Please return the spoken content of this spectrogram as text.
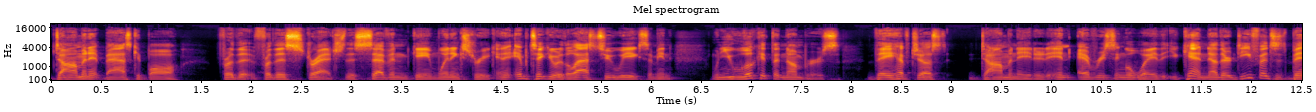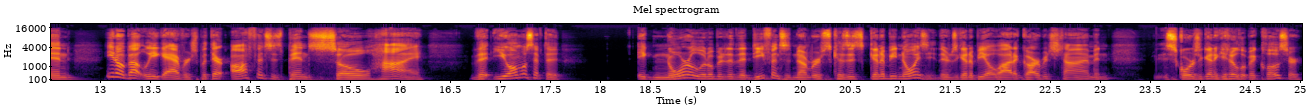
dominant basketball for the for this stretch, this seven game winning streak, and in particular the last two weeks. I mean, when you look at the numbers, they have just dominated in every single way that you can. Now their defense has been you know about league average, but their offense has been so high that you almost have to ignore a little bit of the defensive numbers because it's going to be noisy. There's going to be a lot of garbage time and scores are going to get a little bit closer.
